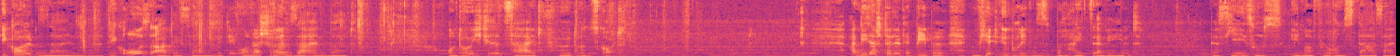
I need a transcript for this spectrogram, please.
die golden sein wird, die großartig sein wird, die wunderschön sein wird. Und durch diese Zeit führt uns Gott. An dieser Stelle der Bibel wird übrigens bereits erwähnt, dass Jesus immer für uns da sein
